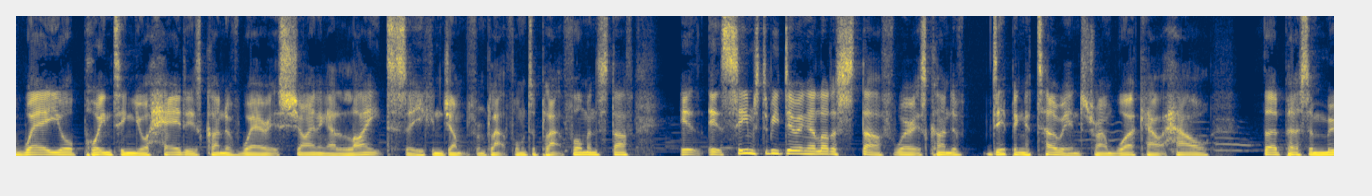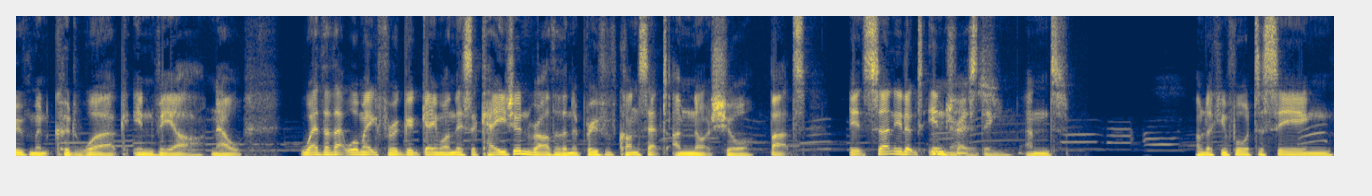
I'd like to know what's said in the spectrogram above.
where you're pointing your head is kind of where it's shining a light, so you can jump from platform to platform and stuff. It it seems to be doing a lot of stuff where it's kind of dipping a toe in to try and work out how third person movement could work in VR. Now, whether that will make for a good game on this occasion rather than a proof of concept, I'm not sure, but it certainly looked interesting and I'm looking forward to seeing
